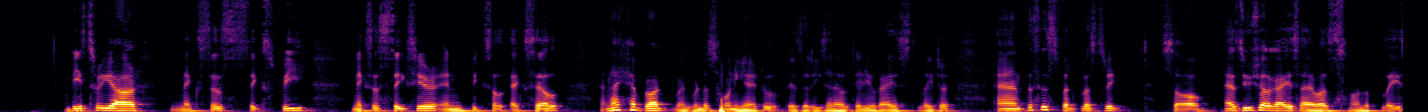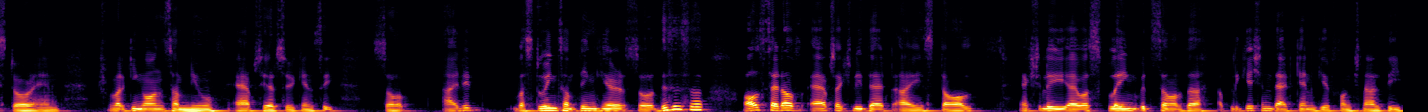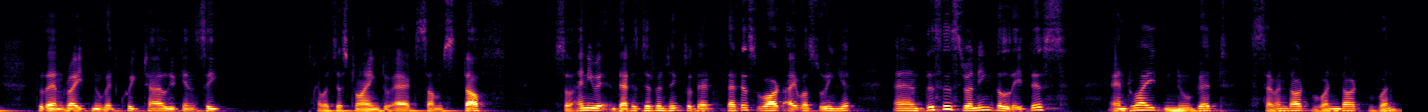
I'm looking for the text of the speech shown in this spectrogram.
these three are nexus 6p nexus 6 here and pixel xl and i have brought windows phone here too. There's a reason i'll tell you guys later. And this is oneplus 3 so as usual guys i was on the play store and working on some new apps here so you can see. So i did was doing something here. So this is a all set of apps actually that i installed. Actually i was playing with some of the application that can give functionality to the android nougat quick tile you can see I was just trying to add some stuff. So anyway that is different thing. So that that is what I was doing here. And this is running the latest Android Nougat 7.1.1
